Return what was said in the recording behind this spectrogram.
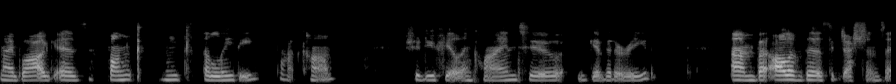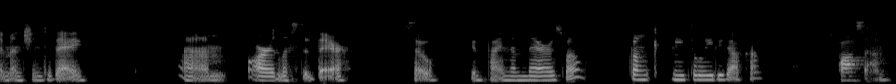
my blog is funkmeetsalady.com should you feel inclined to give it a read. Um, but all of the suggestions I mentioned today um, are listed there. So you can find them there as well. funkmeetsalady.com. Awesome.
